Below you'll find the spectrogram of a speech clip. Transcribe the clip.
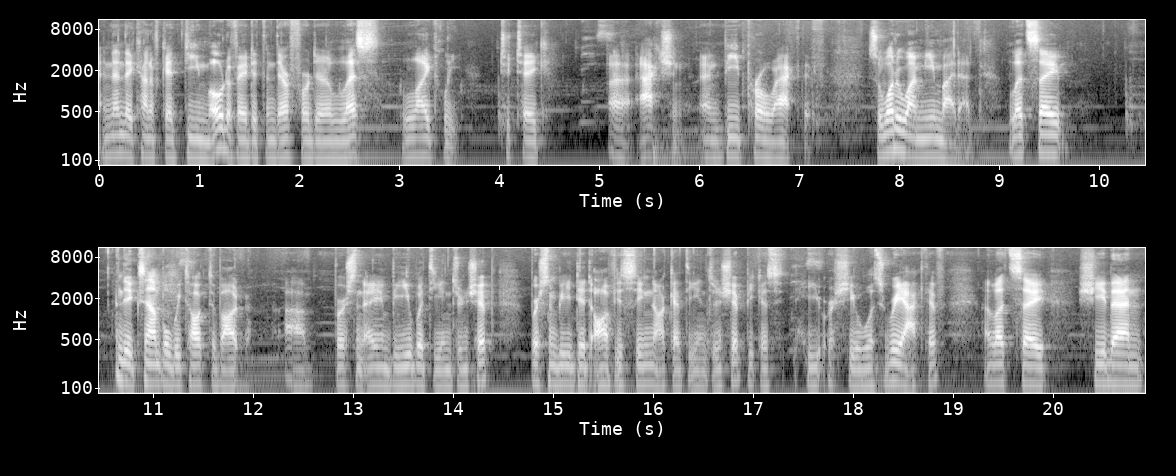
and then they kind of get demotivated and therefore they're less likely to take uh, action and be proactive. So, what do I mean by that? Let's say in the example we talked about, uh, person A and B with the internship, person B did obviously not get the internship because he or she was reactive. And let's say she then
